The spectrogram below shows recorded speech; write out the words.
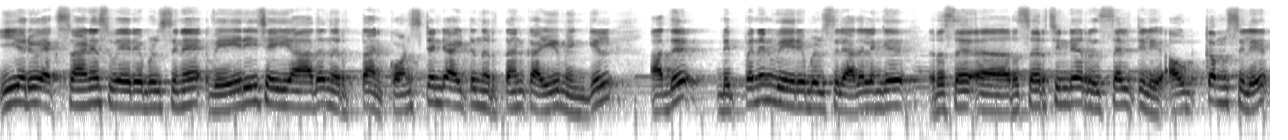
ഈ ഒരു എക്സ്ട്രാനിയസ് വേരിയബിൾസിനെ വേരി ചെയ്യാതെ നിർത്താൻ കോൺസ്റ്റന്റ് ആയിട്ട് നിർത്താൻ കഴിയുമെങ്കിൽ അത് ഡിപ്പെൻഡന്റ് വേരിയബിൾസിൽ അതല്ലെങ്കിൽ റിസർച്ചിന്റെ റിസൾട്ടിൽ ഔട്ട്കംസിൽ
